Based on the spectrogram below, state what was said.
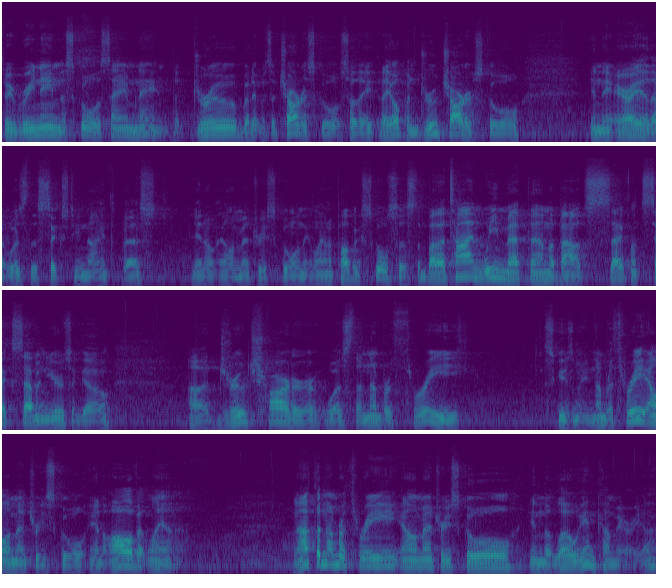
to rename the school the same name, the Drew, but it was a charter school. So they, they opened Drew Charter School in the area that was the 69th best you know, elementary school in the Atlanta public school system. By the time we met them about seven, six, seven years ago, uh, Drew Charter was the number three, excuse me, number three elementary school in all of Atlanta. not the number three elementary school in the low income area,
